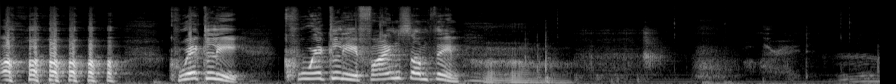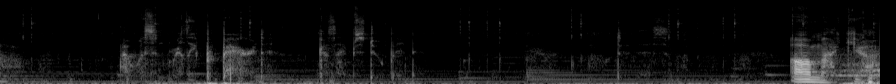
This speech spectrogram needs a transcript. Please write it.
oh, quickly, quickly, find something. All right. I wasn't really prepared because I'm stupid. Oh my god.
